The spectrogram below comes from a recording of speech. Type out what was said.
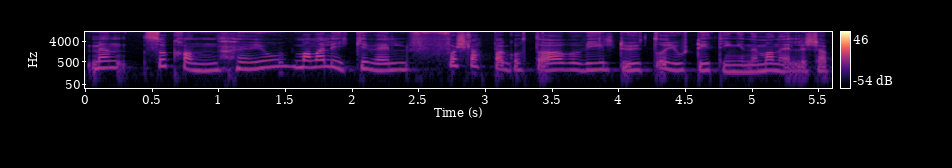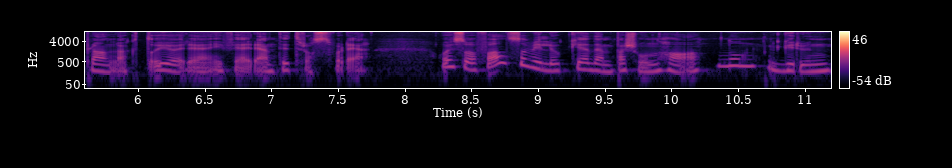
Men så kan jo man allikevel få slappa godt av og hvilt ut og gjort de tingene man ellers har planlagt å gjøre i ferien, til tross for det. Og i så fall så vil jo ikke den personen ha noen grunn,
